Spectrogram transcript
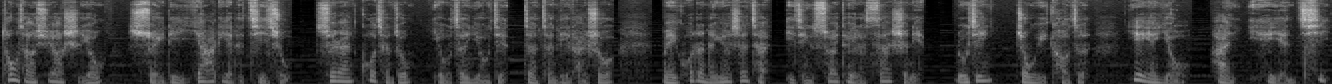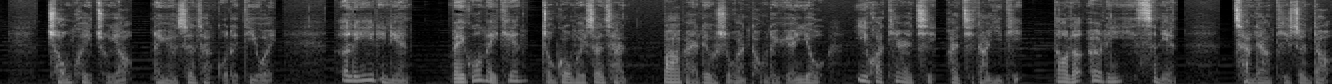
通常需要使用水力压裂的技术。虽然过程中有增有减，但整体来说，美国的能源生产已经衰退了三十年。如今，终于靠着页岩油和页岩气重回主要能源生产国的地位。二零一零年，美国每天总共会生产八百六十万桶的原油、液化天然气和其他液体。到了二零一四年，产量提升到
